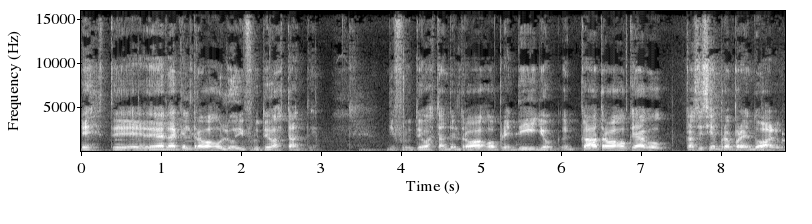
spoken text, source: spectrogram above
Este, de verdad que el trabajo lo disfruté bastante. Disfruté bastante el trabajo, aprendí. Yo en cada trabajo que hago casi siempre aprendo algo.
